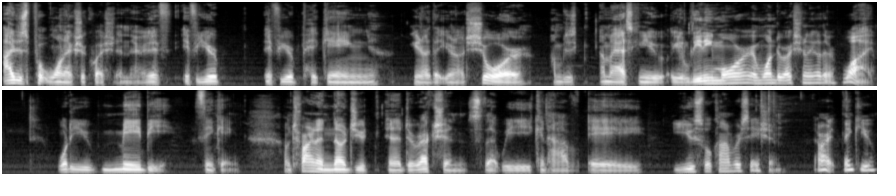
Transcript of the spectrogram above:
I just put one extra question in there. If if you're if you're picking, you know, that you're not sure, I'm just I'm asking you, are you leaning more in one direction or the other? Why? What are you maybe thinking? I'm trying to nudge you in a direction so that we can have a useful conversation. All right, thank you.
